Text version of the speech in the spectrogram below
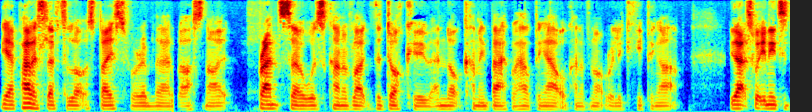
Yeah, Palace left a lot of space for him there last night. Brancer was kind of like the Doku and not coming back or helping out or kind of not really keeping up. That's what you need to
